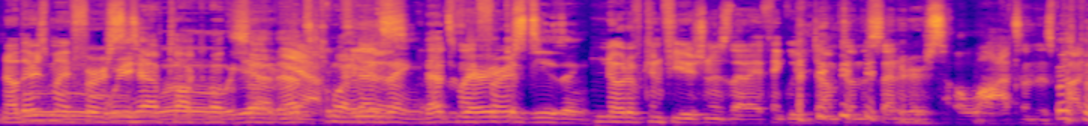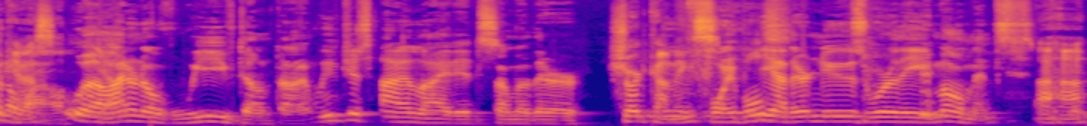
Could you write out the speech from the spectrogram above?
Now, there's my Ooh, first We have talked about the yeah, Senators that's Yeah, quite a bit. confusing. That's- That's, that's my very first- confusing. note of confusion is that I think we've dumped on the Senators a lot on this But it's podcast. been a while. Well, I don't know if we've dumped on it. We've just highlighted some of their Shortcomings. Foibles. yeah, their newsworthy moments. Uh-huh.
